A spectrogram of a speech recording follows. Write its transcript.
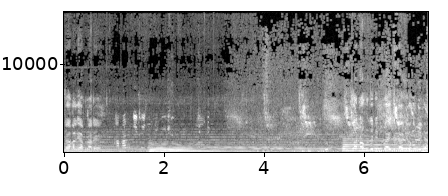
যোৱাকালি আপোনাৰে যদি কোনোবা এইকেইটা হৈছে সুবিধা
